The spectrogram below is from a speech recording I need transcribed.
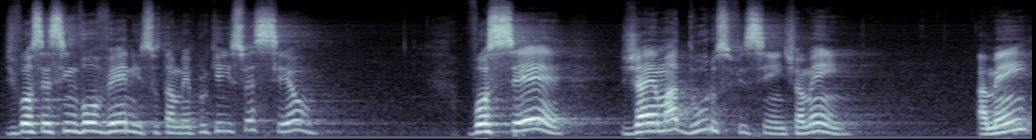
De você se envolver nisso também, porque isso é seu. Você já é maduro o suficiente, amém? Amém?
